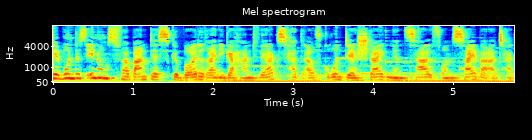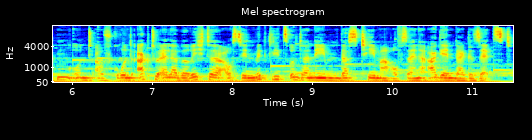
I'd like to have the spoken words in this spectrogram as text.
Der Bundesinnungsverband des Gebäudereinigerhandwerks hat aufgrund der steigenden Zahl von Cyberattacken und aufgrund aktueller Berichte aus den Mitgliedsunternehmen das Thema auf seine Agenda gesetzt.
